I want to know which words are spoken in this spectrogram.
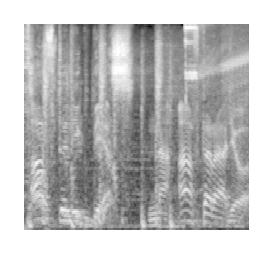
Автоликбез на Авторадио.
